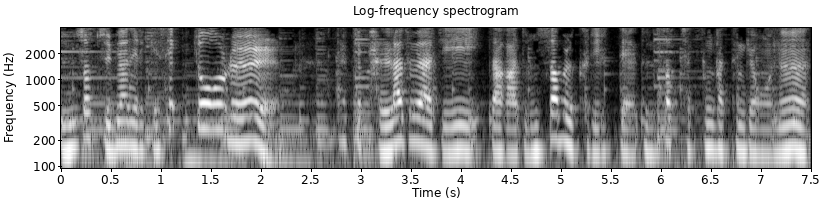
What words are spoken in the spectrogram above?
눈썹 주변에 이렇게 색조를 이렇게 발라줘야지 이따가 눈썹을 그릴 때 눈썹 제품 같은 경우는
